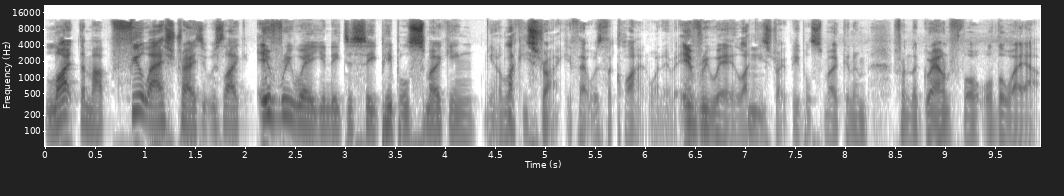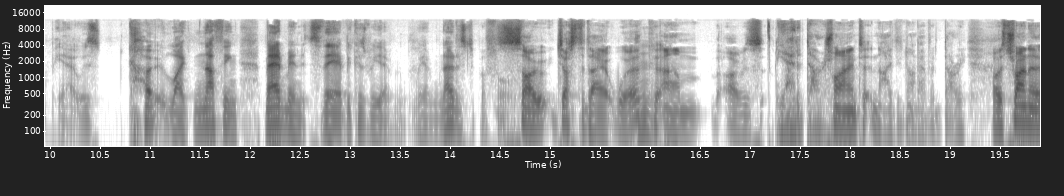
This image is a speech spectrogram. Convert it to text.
light them up, fill ashtrays. It was like everywhere you need to see people smoking, you know, Lucky Strike, if that was the client, whatever. Everywhere, Lucky hmm. Strike, people smoking them from the ground floor all the way up. Yeah, it was. Co- like nothing, Mad Men. It's there because we haven't we haven't noticed it before. so just today at work Mm. um, i was You had a durry. trying to no i did not have a durry i was trying to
